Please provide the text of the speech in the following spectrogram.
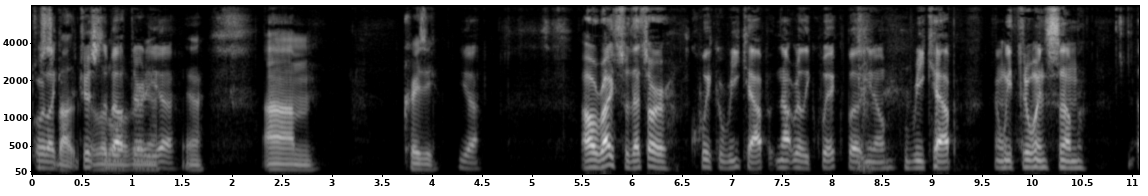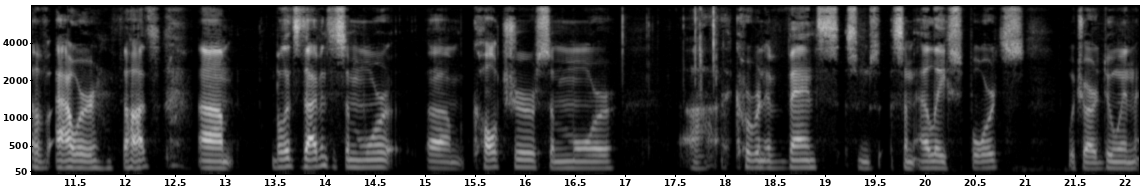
Or, just like, about just about over, 30, yeah. yeah. Um, crazy. Yeah. All right, so that's our quick recap. Not really quick, but you know, recap, and we threw in some of our thoughts. Um, but let's dive into some more um, culture, some more uh, current events, some some LA sports, which are doing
